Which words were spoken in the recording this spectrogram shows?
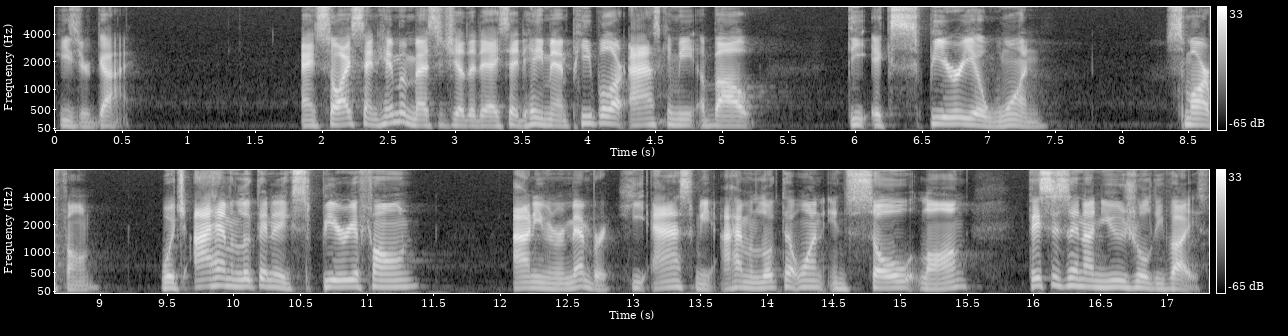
he's your guy. And so I sent him a message the other day. I said, hey, man, people are asking me about the Xperia 1 smartphone, which I haven't looked at an Xperia phone. I don't even remember. He asked me. I haven't looked at one in so long. This is an unusual device.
